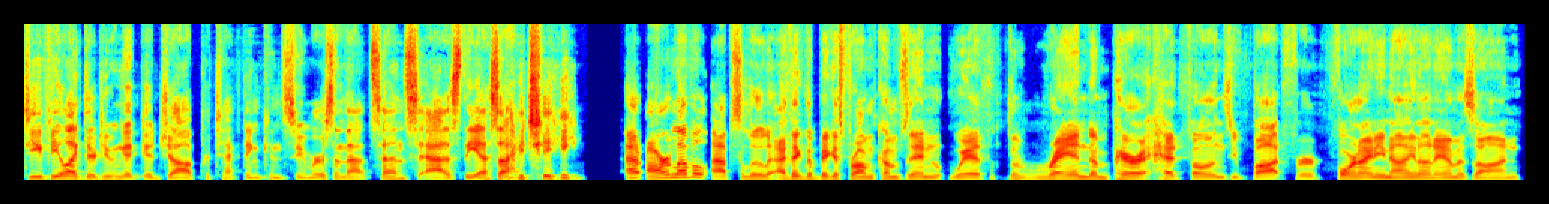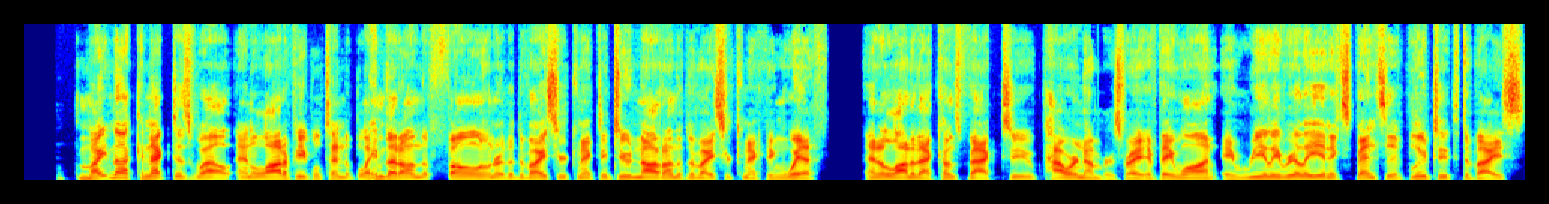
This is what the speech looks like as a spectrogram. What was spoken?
Do you feel like they're doing a good job protecting consumers in that sense as the SIG? At our level, absolutely. I think the biggest problem comes in with the random pair of headphones you bought for $4.99 on Amazon might not connect as well. And a lot of people tend to blame that on the phone or the device you're connecting to, not on the device you're connecting with. And a lot of that comes back to power numbers, right? If they want a really, really inexpensive Bluetooth device,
